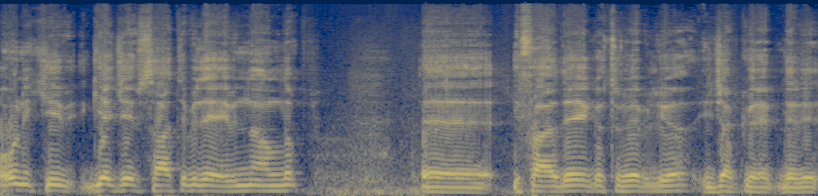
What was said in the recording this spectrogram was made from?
12 gece saati bile evinden alıp e, ifadeye götürebiliyor icap görevlileri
